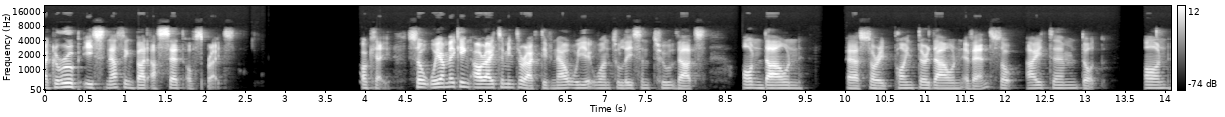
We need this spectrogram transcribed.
A group is nothing but a set of sprites. Okay, so we are making our item interactive. Now we want to listen to that on down, uh, sorry, pointer down event. So item dot on,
